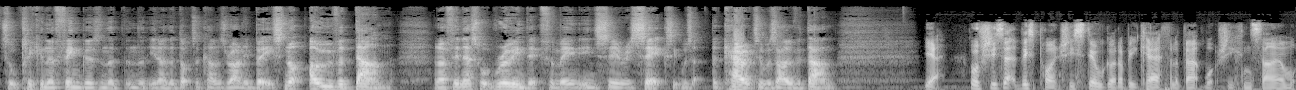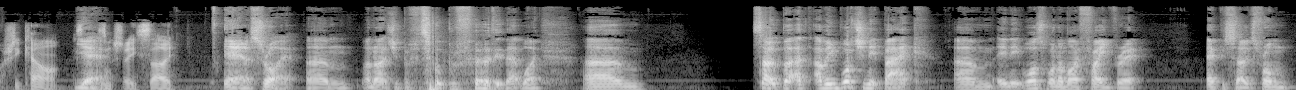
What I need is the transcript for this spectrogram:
sort of clicking her fingers and the, and the you know the doctor comes running, but it's not overdone, and I think that's what ruined it for me in, in series six. It was the character was overdone. Yeah. Well, she's at this point. She's still got to be careful about what she can say and what she can't. Yeah. isn't she? So Yeah, that's right. Um, and I actually sort of preferred it that way. Um, so, but I, I mean, watching it back, um, and it was one of my favourite episodes from,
